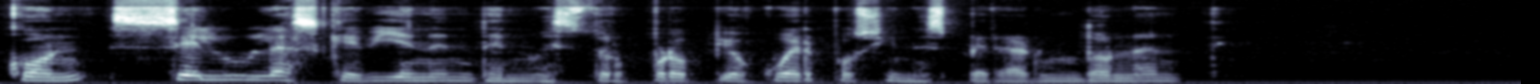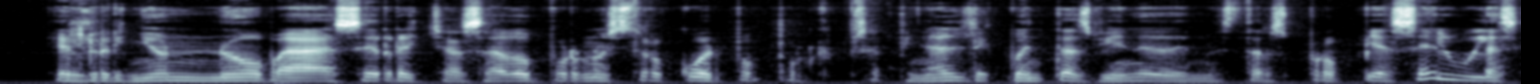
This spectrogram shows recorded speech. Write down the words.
con células que vienen de nuestro propio cuerpo sin esperar un donante. El riñón no va a ser rechazado por nuestro cuerpo porque pues, a final de cuentas viene de nuestras propias células.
